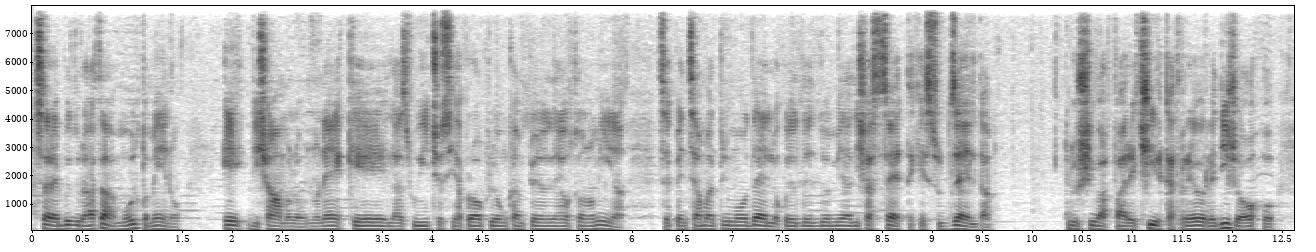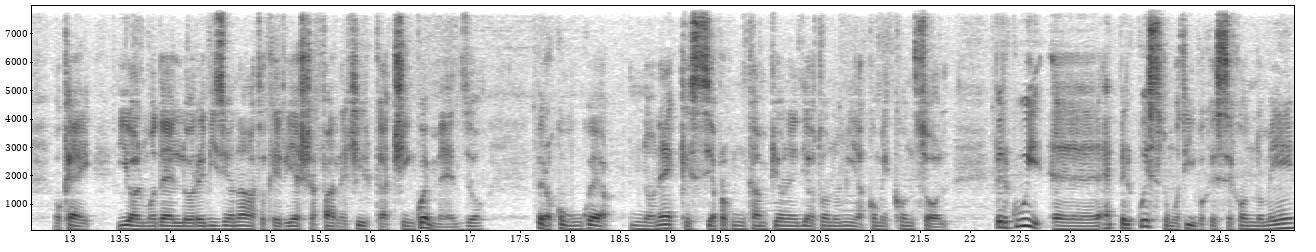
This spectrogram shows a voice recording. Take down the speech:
sarebbe durata molto meno. E diciamolo non è che la Switch sia proprio un campione dell'autonomia. Se pensiamo al primo modello quello del 2017 che su Zelda riusciva a fare circa 3 ore di gioco ok? Io ho il modello revisionato che riesce a farne circa 5,5 però comunque non è che sia proprio un campione di autonomia come console. Per cui eh, è per questo motivo che secondo me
